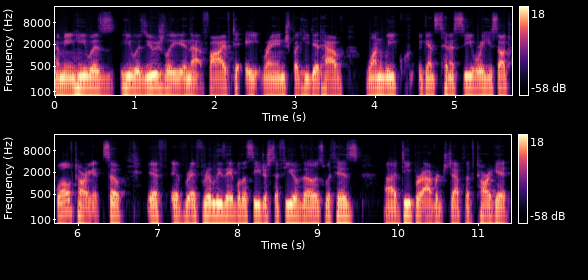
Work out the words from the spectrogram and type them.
I mean, he was he was usually in that five to eight range, but he did have one week against Tennessee where he saw 12 targets. So if if if Ridley's able to see just a few of those with his uh, deeper average depth of target,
